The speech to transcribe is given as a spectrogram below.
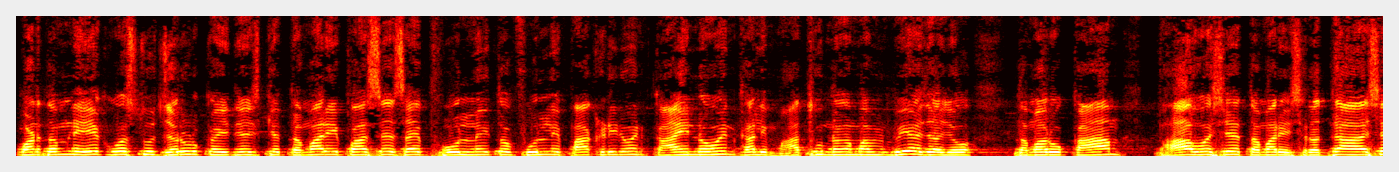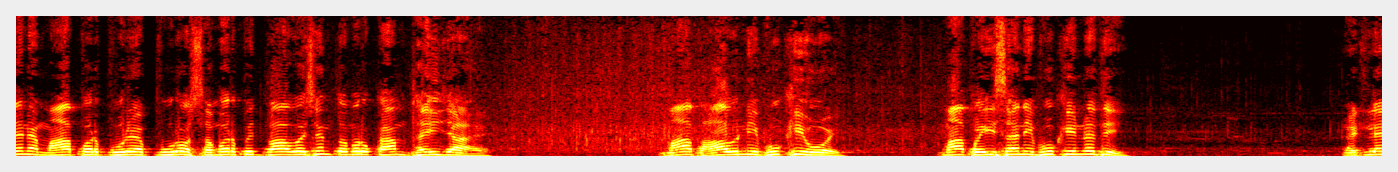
પણ તમને એક વસ્તુ જરૂર કહી દઈશ કે તમારી પાસે સાહેબ ફૂલ નહીં તો ફૂલની પાકડી ન હોય ને કાંઈ ન હોય ને ખાલી માથું નમાવીને બે જાજો. તમારું કામ ભાવ હશે, તમારી શ્રદ્ધા હશે ને મા પર પૂરેપૂરો સમર્પિત ભાવ હશે ને તમારું કામ થઈ જાય. માં ભાવની ભૂખી હોય, માં પૈસાની ભૂખી નથી. એટલે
